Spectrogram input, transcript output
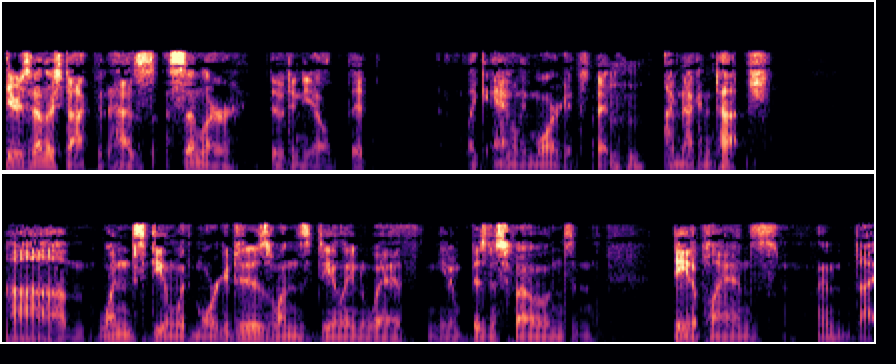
there's another stock that has a similar dividend yield that like Annaly Mortgage that mm-hmm. I'm not going to touch. Um, one's dealing with mortgages, one's dealing with you know business phones and data plans, and I,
